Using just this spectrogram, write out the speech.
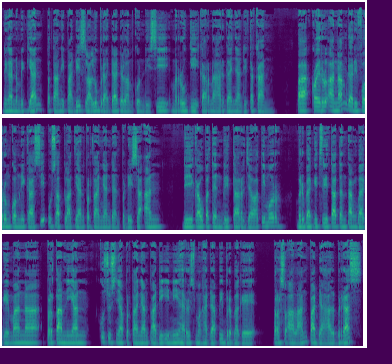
Dengan demikian, petani padi selalu berada dalam kondisi merugi karena harganya ditekan. Pak Koirul Anam dari Forum Komunikasi Pusat Pelatihan Pertanian dan Pedesaan di Kabupaten Blitar, Jawa Timur, berbagi cerita tentang bagaimana pertanian, khususnya pertanian padi ini harus menghadapi berbagai persoalan padahal beras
